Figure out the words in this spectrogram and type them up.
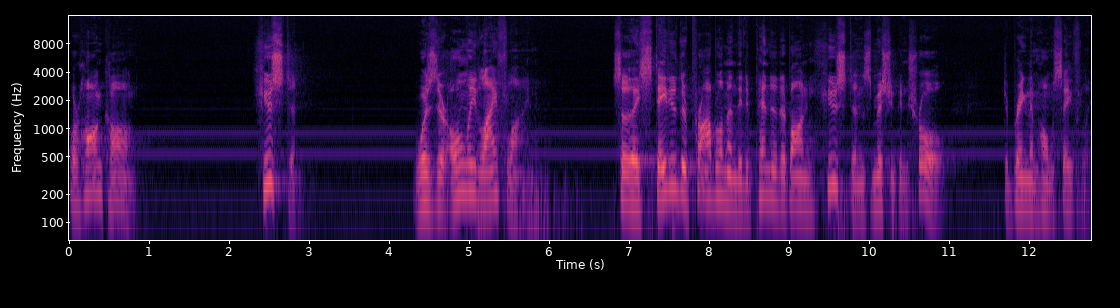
or Hong Kong. Houston was their only lifeline. So they stated their problem and they depended upon Houston's mission control to bring them home safely.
